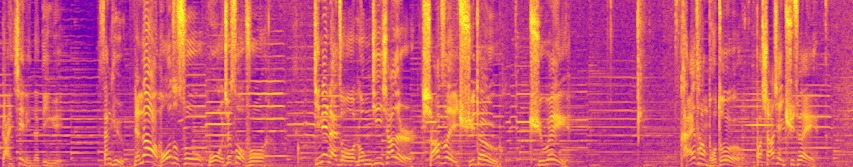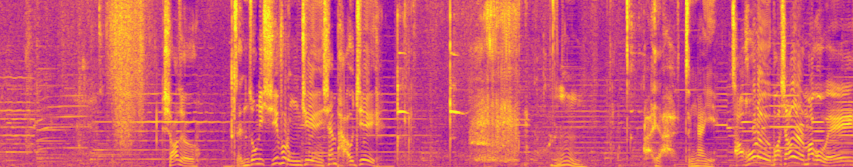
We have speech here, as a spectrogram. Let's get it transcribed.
感谢您的订阅，Thank you。练到脖子粗，我就是我夫。今天来做龙井虾仁儿，虾子去头去尾，开膛破肚，把虾线取出来。虾肉，正宗的西湖龙井，先泡几。嗯，哎呀，真安逸。茶火了，把虾仁码个味，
